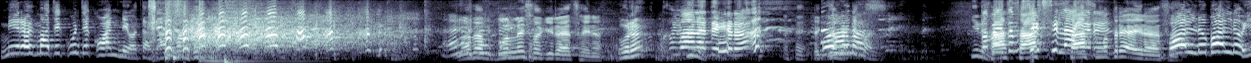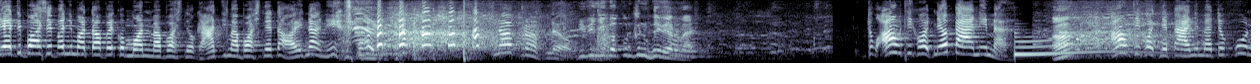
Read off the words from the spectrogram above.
मेरो म चाहिँ कुन चाहिँ कन्ने हो त? म त बोल्नै सकिरहेको छैन। हो र उहाँलाई देखेर। बोल्नु बोल्नु यदि बसे पनि म तपाईँको मनमा बस्नु घाँटीमा बस्ने त होइन नि। नो प्रब्लम बिपिनजीको कुन कुन फिल्म हेर्नु भएको औँठी खोज्ने हो पानीमा। हँ? औँठी खोज्ने पानीमा त्यो कुन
